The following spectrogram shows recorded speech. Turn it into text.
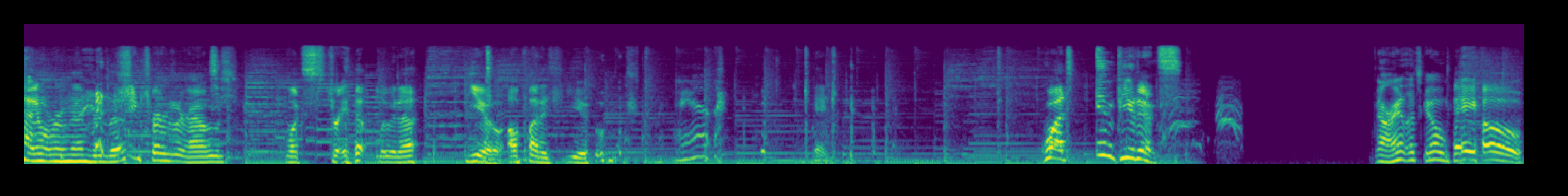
I don't remember this. she turns around, looks straight at Luna. You, I'll punish you. Kick. What impudence! All right, let's go. Hey ho!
